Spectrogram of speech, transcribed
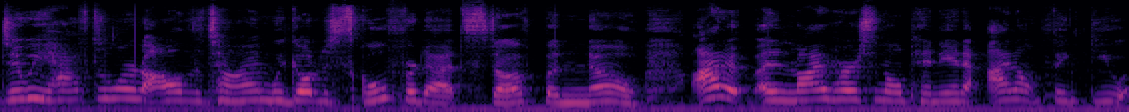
Do we have to learn all the time? We go to school for that stuff, but no. I, in my personal opinion, I don't think you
